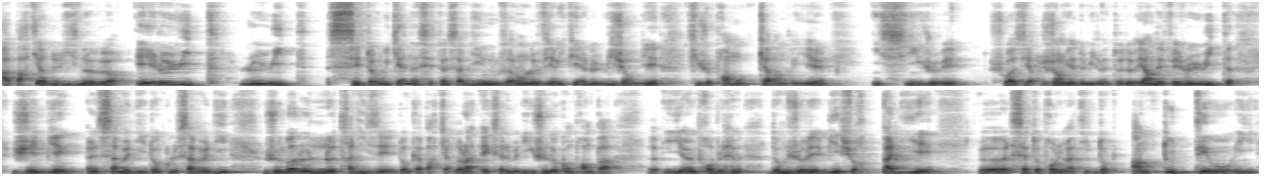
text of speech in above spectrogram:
à partir de 19h et le 8, le 8 c'est un week-end, c'est un samedi, nous allons le vérifier le 8 janvier. Si je prends mon calendrier, ici je vais choisir janvier 2022 et en effet le 8 j'ai bien un samedi. Donc le samedi je dois le neutraliser. Donc à partir de là Excel me dit je ne comprends pas. Euh, il y a un problème. Donc je vais bien sûr pallier euh, cette problématique. Donc, en toute théorie,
